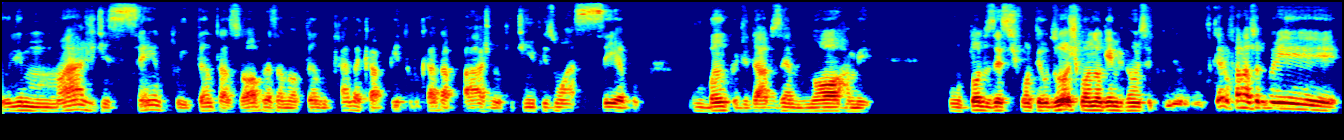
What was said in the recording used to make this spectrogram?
Eu li mais de cento e tantas obras, anotando cada capítulo, cada página que tinha, fiz um acervo, um banco de dados enorme com todos esses conteúdos. Hoje, quando alguém me pergunta, eu quero falar sobre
